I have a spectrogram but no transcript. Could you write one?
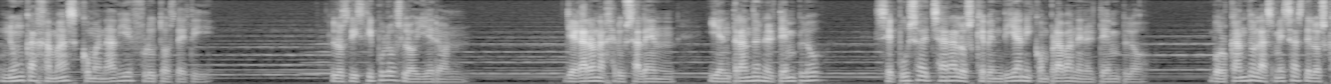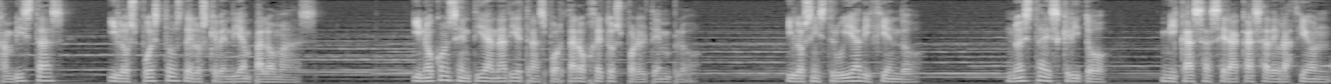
Nunca jamás coma nadie frutos de ti. Los discípulos lo oyeron. Llegaron a Jerusalén, y entrando en el templo, se puso a echar a los que vendían y compraban en el templo, volcando las mesas de los cambistas y los puestos de los que vendían palomas. Y no consentía a nadie transportar objetos por el templo. Y los instruía diciendo, ¿No está escrito, mi casa será casa de oración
